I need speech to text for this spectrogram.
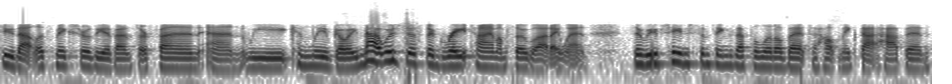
do that. Let's make sure the events are fun and we can leave going, that was just a great time. I'm so glad I went. So we've changed some things up a little bit to help make that happen.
